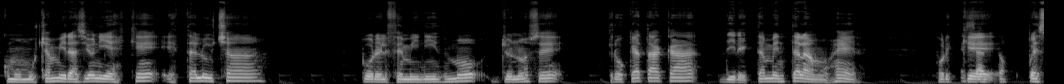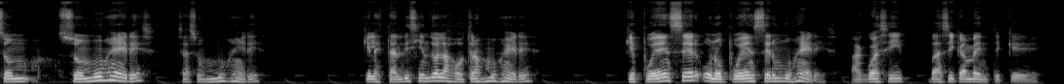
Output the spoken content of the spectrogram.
como mucha admiración, y es que esta lucha por el feminismo, yo no sé, creo que ataca directamente a la mujer, porque pues son, son mujeres, o sea, son mujeres que le están diciendo a las otras mujeres que pueden ser o no pueden ser mujeres, algo así, básicamente, que,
